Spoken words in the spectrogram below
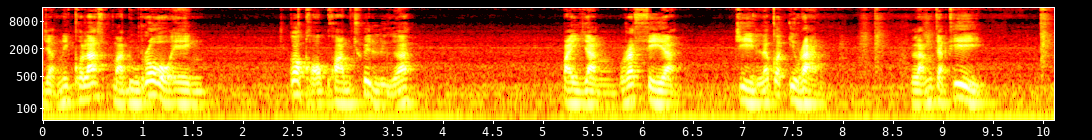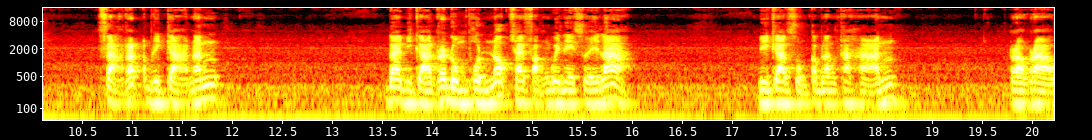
อย่างนิโคลัสมาดูโรเอง ก็ขอความช่วยเหลือ ไปยังรัสเซีย จีนแล้วก็อิหร่าน หลังจากที่สหรัฐอเมริกานั้น ได้มีการระดมพลนอกชายฝั่งเวเนซุเอลา มีการส่งกำลังทหาร ราว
